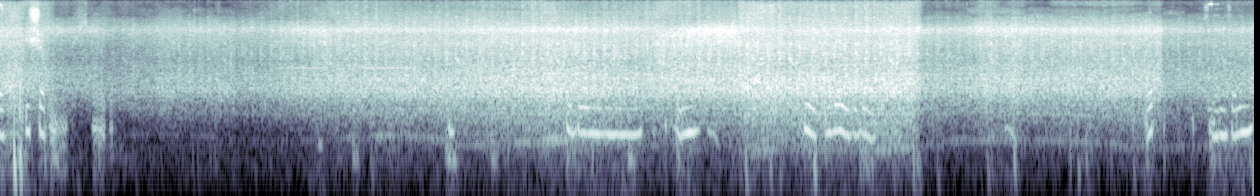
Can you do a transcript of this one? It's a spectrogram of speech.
Yok iş yapmıyoruz. galiba. Evet, güzel güzel. Hop. Geçelim.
